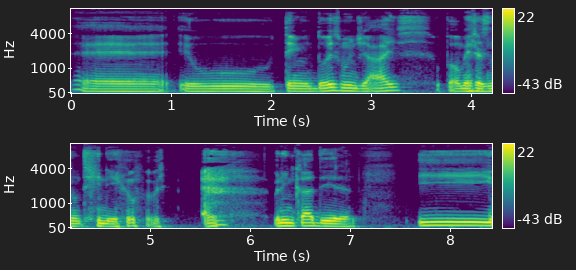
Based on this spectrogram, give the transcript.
É, eu tenho dois mundiais, o Palmeiras não tem nenhum. Brincadeira. E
